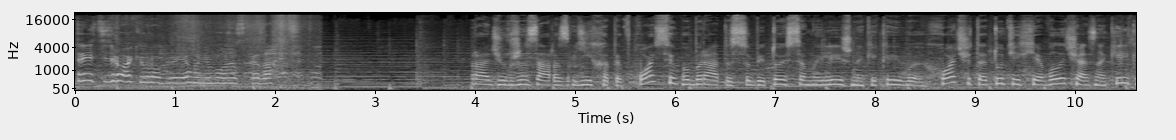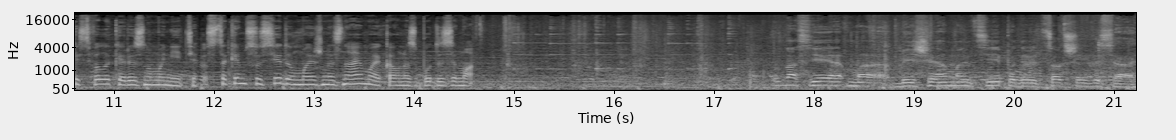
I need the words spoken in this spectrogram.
30 років роблю, його не можу сказати. Раджу вже зараз їхати в Косів, обирати собі той самий ліжник, який ви хочете. Тут їх є величезна кількість, велике різноманіття. З таким сусідом ми ж не знаємо, яка в нас буде зима. У нас є більші гаманці по 960,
